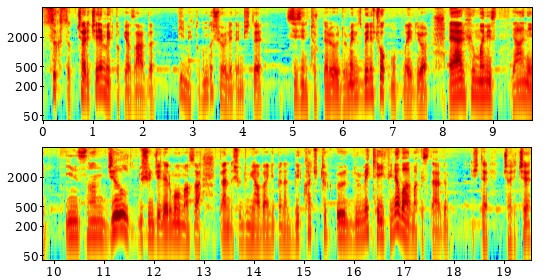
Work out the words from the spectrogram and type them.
sık sık Çariçe'ye mektup yazardı. Bir mektubunda şöyle demişti. Sizin Türkleri öldürmeniz beni çok mutlu ediyor. Eğer hümanist yani insancıl düşüncelerim olmasa ben de şu dünyadan gitmeden birkaç Türk öldürme keyfine varmak isterdim. İşte Çariçe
